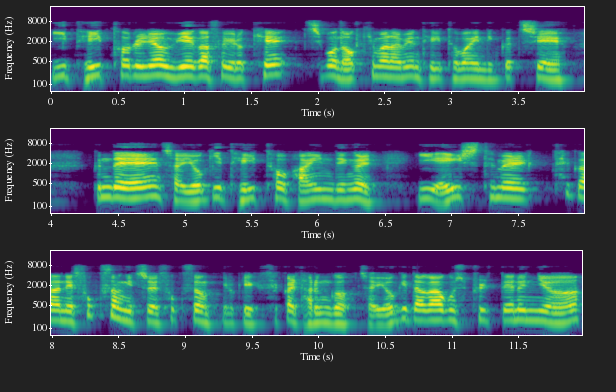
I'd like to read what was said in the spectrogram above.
이 데이터를요 위에 가서 이렇게 집어넣기만 하면 데이터 바인딩 끝이에요. 근데 자 여기 데이터 바인딩을 이 HTML 태그 안에 속성 있죠 속성. 이렇게 색깔 다른 거자 여기다가 하고 싶을 때는요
